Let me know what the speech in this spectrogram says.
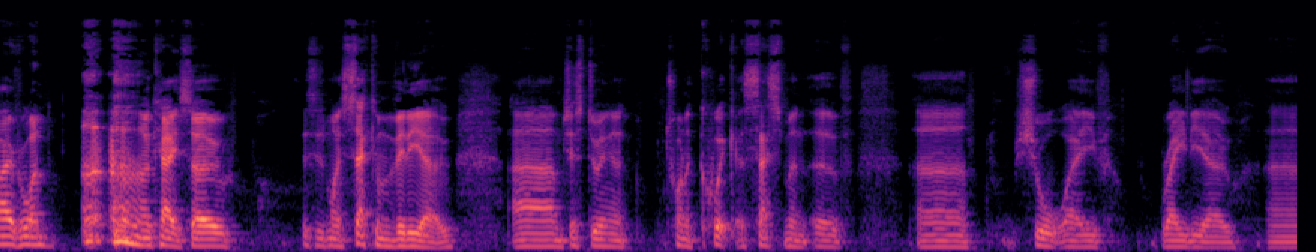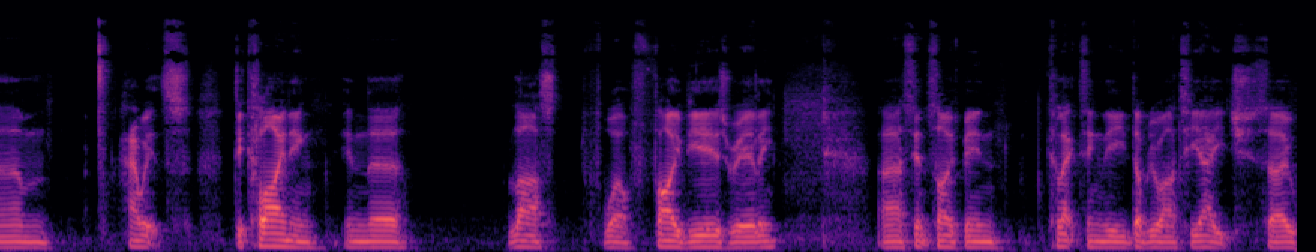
Hi everyone. okay, so this is my second video. Um, just doing a trying a quick assessment of uh, shortwave radio, um, how it's declining in the last well five years really uh, since I've been collecting the WRTH. So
